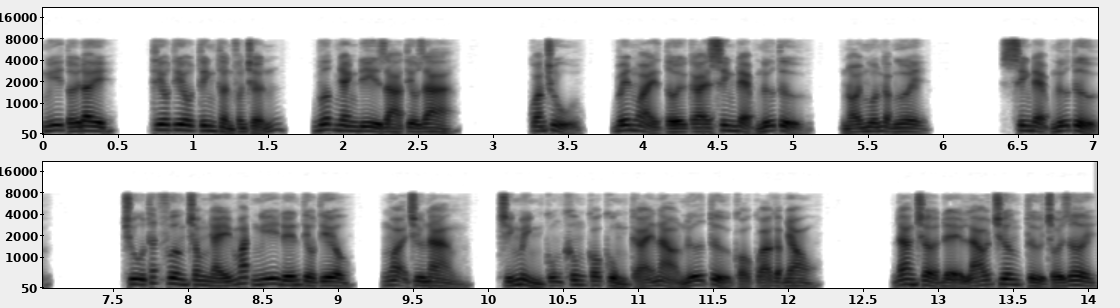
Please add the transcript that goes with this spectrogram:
Nghĩ tới đây, tiêu tiêu tinh thần phân chấn, bước nhanh đi ra tiêu ra quan chủ, bên ngoài tới cái xinh đẹp nữ tử, nói muốn gặp ngươi. Xinh đẹp nữ tử? Chu thất phương trong nháy mắt nghĩ đến tiêu tiêu, ngoại trừ nàng, chính mình cũng không có cùng cái nào nữ tử có quá gặp nhau. Đang chờ để lão trương từ chối rơi,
